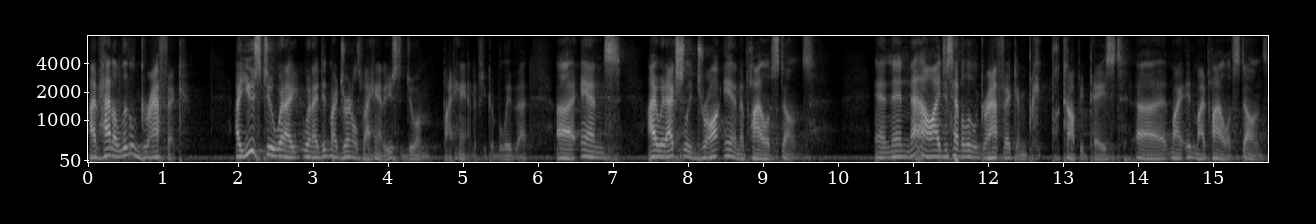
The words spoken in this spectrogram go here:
I've had a little graphic. I used to, when I, when I did my journals by hand, I used to do them by hand, if you could believe that. Uh, and I would actually draw in a pile of stones. And then now I just have a little graphic and copy paste uh, my, in my pile of stones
